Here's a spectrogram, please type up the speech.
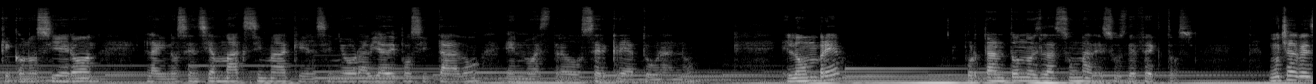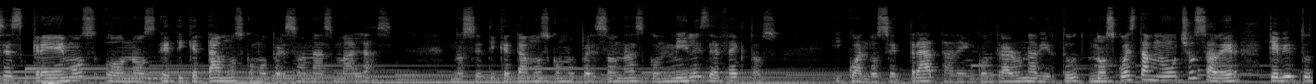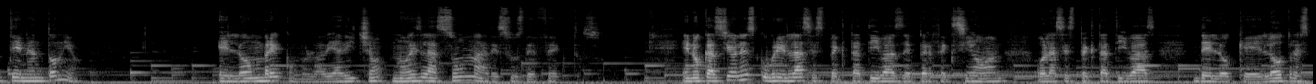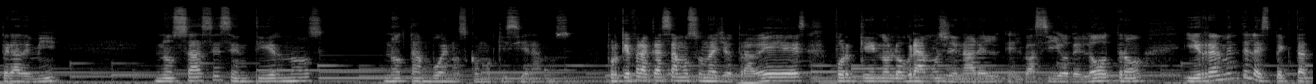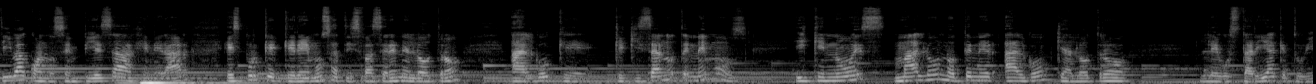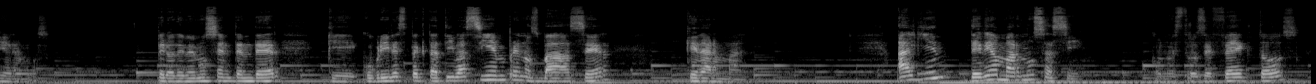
Que conocieron la inocencia máxima que el Señor había depositado en nuestro ser criatura, ¿no? El hombre, por tanto, no es la suma de sus defectos. Muchas veces creemos o nos etiquetamos como personas malas, nos etiquetamos como personas con miles de defectos. Y cuando se trata de encontrar una virtud, nos cuesta mucho saber qué virtud tiene Antonio. El hombre, como lo había dicho, no es la suma de sus defectos. En ocasiones cubrir las expectativas de perfección o las expectativas de lo que el otro espera de mí nos hace sentirnos no tan buenos como quisiéramos. Porque fracasamos una y otra vez, porque no logramos llenar el, vacío del otro. Y realmente la expectativa cuando se empieza a generar es porque queremos satisfacer en el otro algo que, que quizá no tenemos. Y que no es malo no tener algo que al otro le gustaría que tuviéramos. Pero debemos entender que cubrir expectativas siempre nos va a hacer quedar mal. Alguien debe amarnos así, con nuestros defectos,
